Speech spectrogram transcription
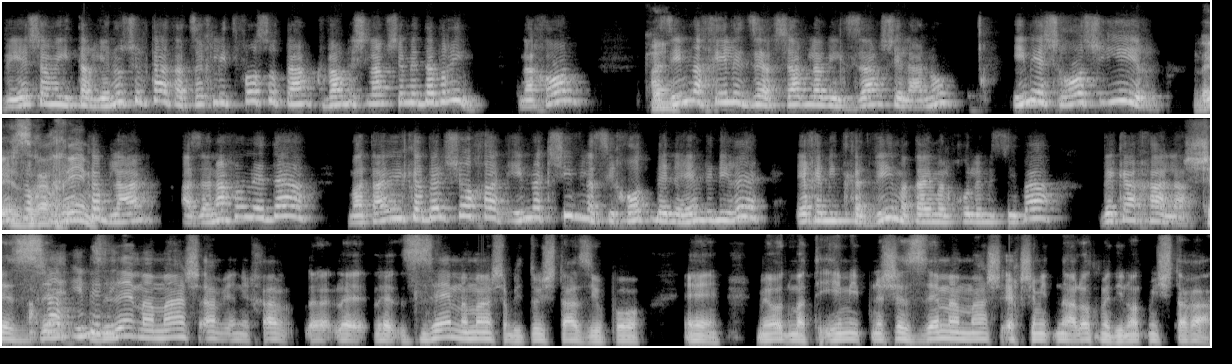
ויש שם התארגנות של תא, אתה צריך לתפוס אותם כבר בשלב שמדברים, נכון? כן. אז אם נכיל את זה עכשיו למגזר שלנו, אם יש ראש עיר, לאזרחים, יש לו חבר קבלן, אז אנחנו נדע מתי הוא יקבל שוחד, אם נקשיב לשיחות ביניהם ונראה איך הם מתכתבים, מתי הם הלכו למסיבה וכך הלאה. שזה עכשיו, זה הם... ממש, אבי, אני חייב, זה ממש הביטוי שטזיו פה אה, מאוד מתאים, מפני שזה ממש איך שמתנהלות מדינות משטרה.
